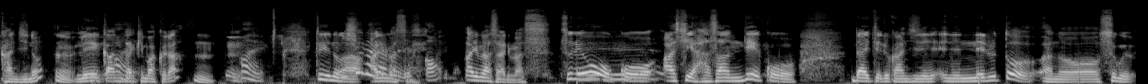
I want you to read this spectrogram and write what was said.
感じの、うん、冷感抱き枕、うん。うんはい。っていうの2があありますね。あります、あります。それを、こへう、足挟んで、こう、抱いてる感じで寝寝ると、あの、すぐ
